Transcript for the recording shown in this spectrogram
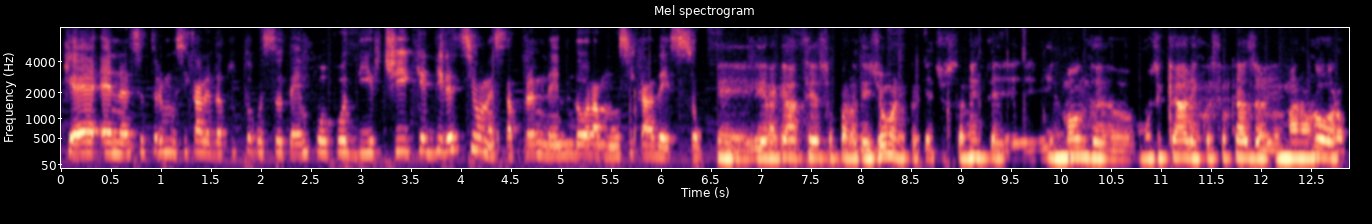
che è nel settore musicale da tutto questo tempo, può dirci che direzione sta prendendo la musica adesso? I ragazzi, adesso parlo dei giovani perché giustamente il mondo musicale in questo caso è in mano loro.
